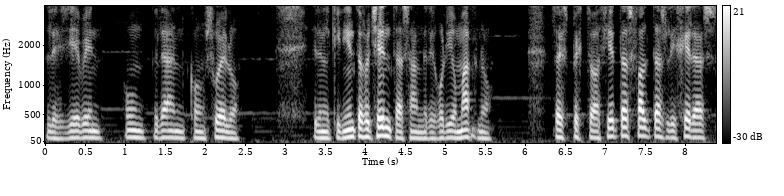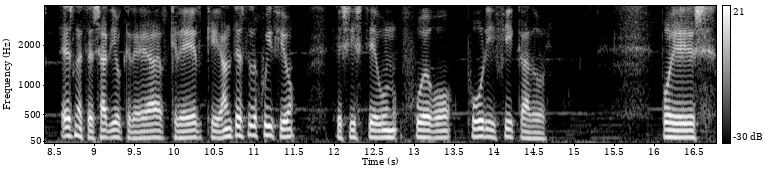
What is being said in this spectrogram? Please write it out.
les lleven un gran consuelo. En el 580, San Gregorio Magno, respecto a ciertas faltas ligeras, es necesario creer que antes del juicio existe un fuego purificador. Pues,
